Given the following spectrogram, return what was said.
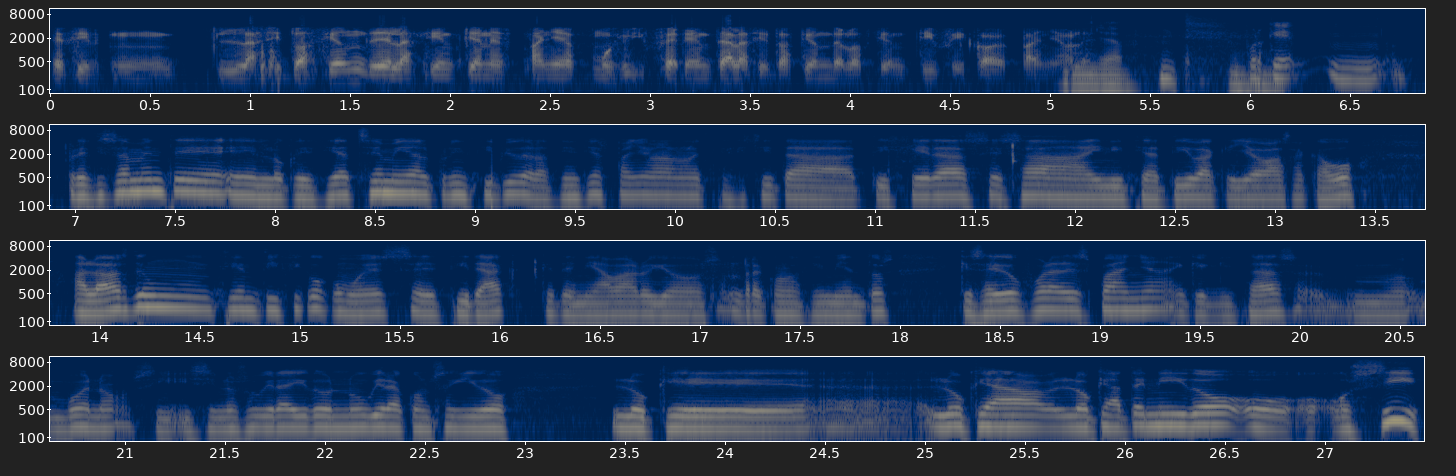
Es decir, mm, la situación de la ciencia en España es muy diferente a la situación de los científicos españoles. Porque mm, precisamente en lo que decía Chemi al principio de la ciencia española no necesita tijeras, esa iniciativa que llevas a cabo, hablabas de un científico como es eh, Cirac, que tenía varios reconocimientos, que se ha ido fuera de España y que quizás, mm, bueno, si, si no se hubiera ido no hubiera conseguido lo que eh, lo que ha lo que ha tenido o, sí.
